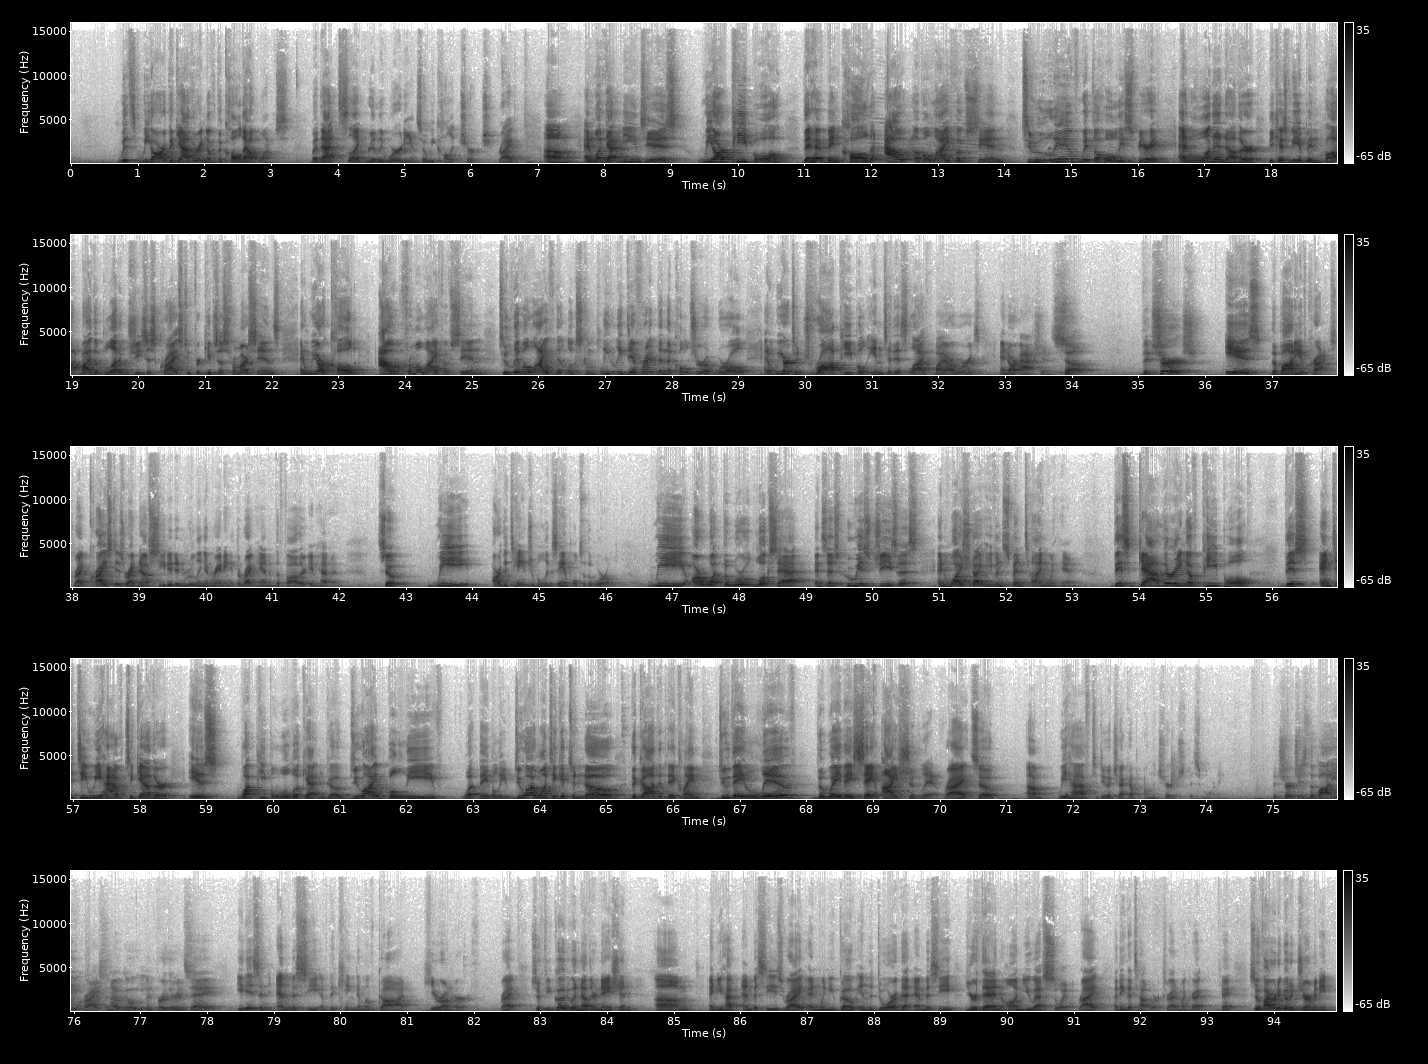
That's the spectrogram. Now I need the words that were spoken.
With, we are the gathering of the called out ones. But that's like really wordy, and so we call it church, right? Um, and what that means is we are people that have been called out of a life of sin to live with the Holy Spirit and one another because we have been bought by the blood of Jesus Christ who forgives us from our sins. And we are called out from a life of sin to live a life that looks completely different than the culture of world. And we are to draw people into this life by our words and our actions. So the church is the body of christ right? Christ is right now seated and ruling and reigning at the right hand of the father in heaven. So we are the tangible example to the world we are what the world looks at and says who is jesus and why should i even spend time with him this gathering of people, this entity we have together, is what people will look at and go, Do I believe what they believe? Do I want to get to know the God that they claim? Do they live the way they say I should live, right? So um, we have to do a checkup on the church this morning. The church is the body of Christ, and I would go even further and say it is an embassy of the kingdom of God here on earth right? So if you go to another nation um, and you have embassies, right? And when you go in the door of that embassy, you're then on U.S. soil, right? I think that's how it works, right? Am I correct? Okay. So if I were to go to Germany,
